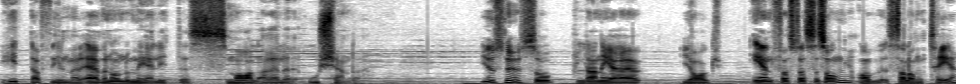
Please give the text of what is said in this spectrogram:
hitta filmer även om de är lite smalare eller okända. Just nu så planerar jag jag en första säsong av Salong 3.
